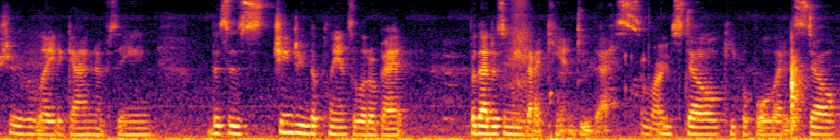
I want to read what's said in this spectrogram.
show the light again of saying, this is changing the plans a little bit, but that doesn't mean that I can't do this. I'm still capable, that it's still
